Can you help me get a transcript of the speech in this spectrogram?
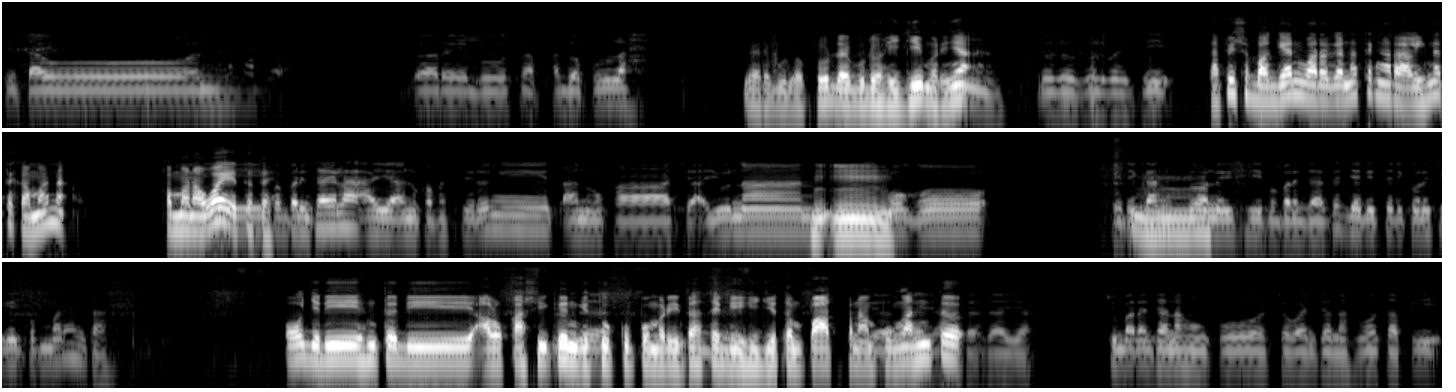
di tahun 2020 lah. 2020 2002 hiji meureunnya Hmm, tapi sebagian wargana teh ngaralihna teh ka mana ka mana wae eta teh pemerintah lah aya anu ka Pastirengit anu ka Ciayunan Mm-mm. Bogo jadi kan Hmm. kondisi pemerintah teh jadi tadi kondisi pemerintah oh jadi henteu dialokasikeun Henteu. gitu ku pemerintah teh di hiji tempat penampungan Teu daya. cuma rencana hungkul coba rencana hungkul tapi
